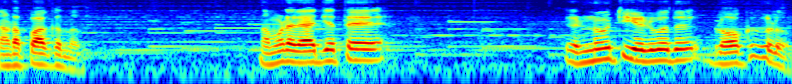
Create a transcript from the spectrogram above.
നടപ്പാക്കുന്നത്. നമ്മുടെ രാജ്യത്തെ എണ്ണൂറ്റി എഴുപത് ബ്ലോക്കുകളും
